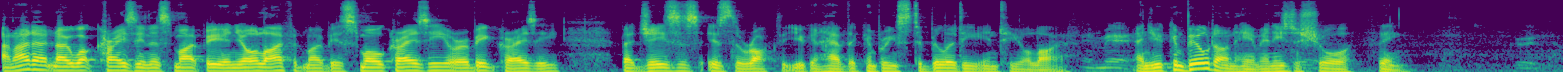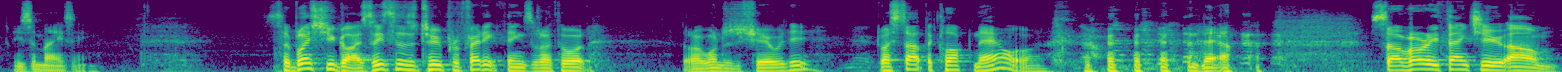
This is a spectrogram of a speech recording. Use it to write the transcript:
And I don't know what craziness might be in your life. It might be a small crazy or a big crazy. But Jesus is the rock that you can have that can bring stability into your life. Amen. And you can build on Him, and He's a sure thing. Good. He's amazing. So bless you guys. These are the two prophetic things that I thought that I wanted to share with you. Do I start the clock now or now? So I've already thanked you, um,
